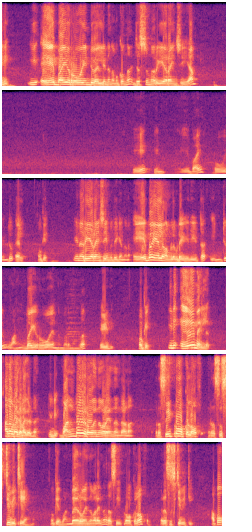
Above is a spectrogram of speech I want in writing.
ഇനി ഈ എ ബൈ റോ ഇന്റു എല്ലിനെ നമുക്കൊന്ന് ജസ്റ്റ് ഒന്ന് റീഅറേഞ്ച് ചെയ്യാം. A A by rho into L okay ഇതിനെ റീഅറേഞ്ച് ചെയ്യുമ്പോഴത്തേക്ക് എന്താണ്? എ ബൈ എൽ നമ്മൾ ഇവിടെ എഴുതിയിട്ട് ഇന്റു വൺ ബൈ റോ എന്നും പറഞ്ഞ് നമ്മൾ എഴുതി. ഓക്കെ ഇനി എ എൽ അതവിടെ കിടക്കട്ടെ. ഇനി വൺ ബൈ റോ എന്ന് പറയുന്നത് എന്താണ്? റെസിപ്രോക്കൽ ഓഫ് റെസിസ്റ്റിവിറ്റി ആണ്. ഓക്കെ വൺ ബൈ റോ എന്ന് പറയുന്നത് റെസിപ്രോക്കൽ ഓഫ് റെസിസ്റ്റിവിറ്റി അപ്പോൾ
